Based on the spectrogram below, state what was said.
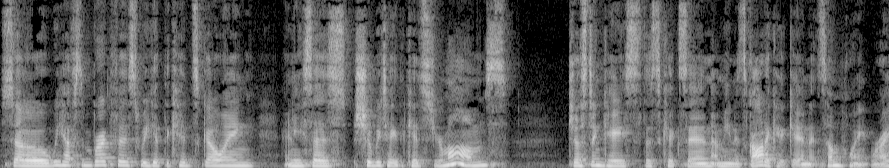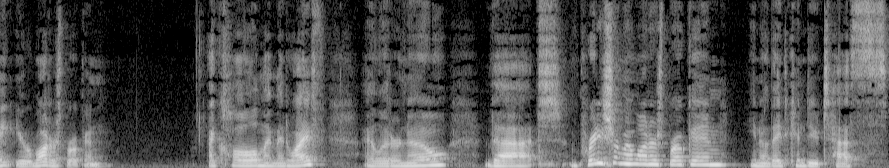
So we have some breakfast, we get the kids going, and he says, "Should we take the kids to your mom's just in case this kicks in? I mean, it's got to kick in at some point, right? Your water's broken." I call my midwife. I let her know that I'm pretty sure my water's broken. You know, they can do tests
